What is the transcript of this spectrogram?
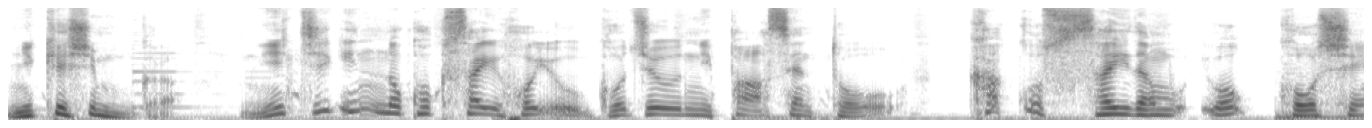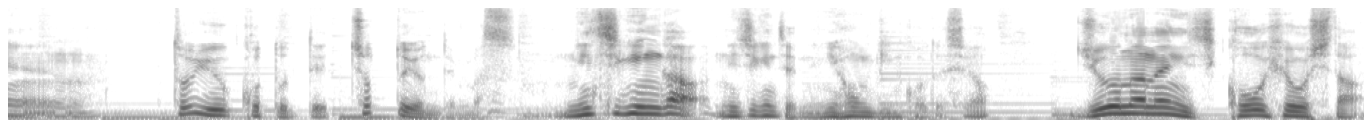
う。日経新聞から、日銀の国債保有52%、過去最大を更新。ということで、ちょっと読んでみます。日銀が、日銀じゃない、日本銀行ですよ。17日公表した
